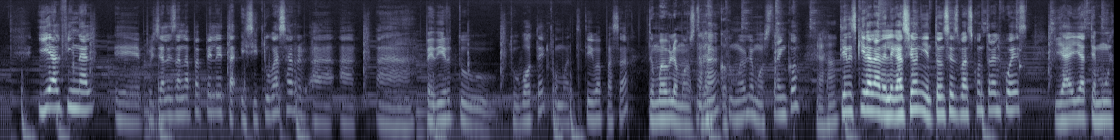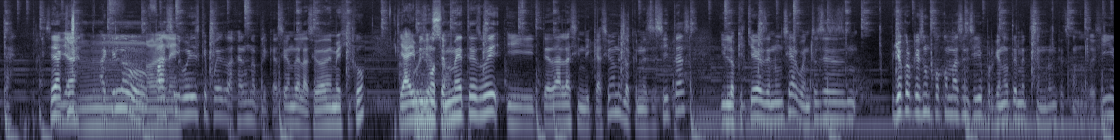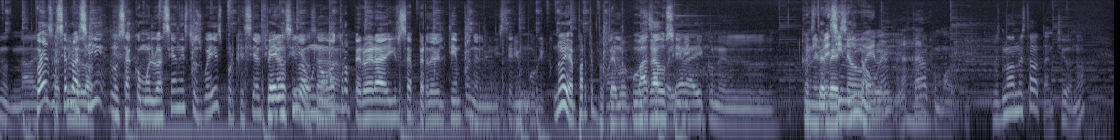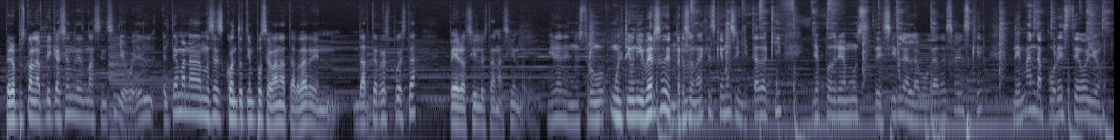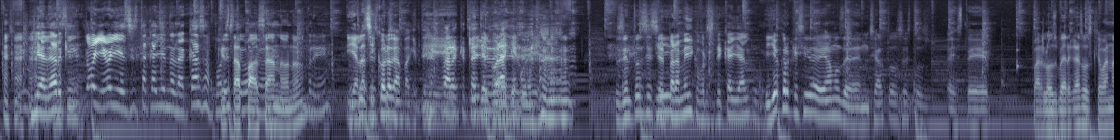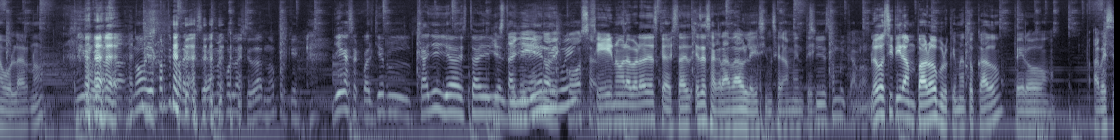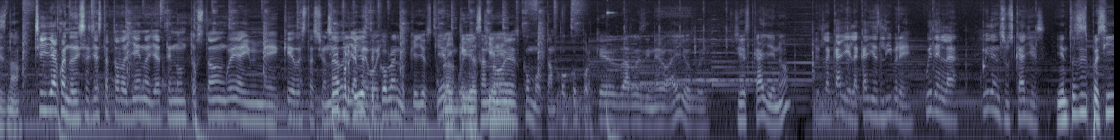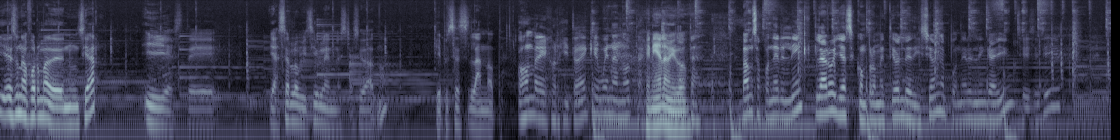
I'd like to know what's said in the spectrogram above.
y al final eh, pues ya les dan la papeleta. Y si tú vas a, re- a- a- a pedir tu, tu bote, como a ti te iba a pasar, Tu mueble ajá, monstruoso. tu mueble mostrenco, Ajá. tienes que ir a la delegación y entonces vas contra el juez y ahí ya te multa. Sí, aquí, Ya. aquí lo Mm, órale. fácil, güey, es que puedes bajar una aplicación de la Ciudad de México y ahí Curioso. mismo te metes, güey, y te da las indicaciones, lo que necesitas y lo que quieres denunciar, güey. Entonces, es- yo creo que es un poco más sencillo porque no te metes en broncas con los vecinos ni nada. de Puedes eso. O sea, hacerlo lo- así, o sea, como lo hacían estos güeyes, porque sí, al Pero final sí, sí iba uno u sea- otro, pero era irse a perder el tiempo en el Ministerio Público. No, y aparte, pues te el vas a pelear ahí con el, Con el este, vecino, güey, ¿no? Estaba como, pues no, no estaba tan chido, ¿no? Pero pues con la aplicación es más sencillo, güey. El, el tema nada más es cuánto tiempo se van a tardar en darte respuesta, pero sí lo están haciendo, güey. Mira, de nuestro multiuniverso de personajes que hemos invitado aquí, ya podríamos decirle a la abogada, ¿sabes qué? Demanda por este hoyo. Y al Arqui, oye, oye, se está cayendo la casa por ¿Qué este está pasando, no? Hombre, ¿eh? Y a la psicóloga pues, para que te, para que te quite el coraje, güey. Pues entonces Y sí. el paramédico por si te cae algo. Y yo creo que sí deberíamos de denunciar todos estos, este... Para los vergazos que van a volar, ¿no? sí, no, y aparte para que se vea mejor la ciudad, ¿no? Porque llegas a cualquier calle y ya está ahí Y el está viene, lleno viene, de cosas. Sí, no, la verdad es que está- es desagradable, sinceramente. Sí, está muy cabrón. Luego sí tiran paro porque me ha tocado, pero a veces no. Sí, ya cuando dices, ya está todo lleno, ya tengo un tostón, güey, ahí me quedo Sí, estacionado y porque ya me ellos te voy. cobran lo que ellos quieren, Lo que güey. ellos o sea, no quieren. es como tampoco por qué darles dinero a ellos, güey. Sí es calle, ¿no? Es la calle, la calle es libre. Cuídenla, cuiden sus calles. Y entonces, pues sí, es una forma de denunciar y este y hacerlo visible en nuestra ciudad, ¿no? Y pues es la nota. Hombre, Jorgito, ¿eh? qué buena nota. Genial, buena amigo. nota. Vamos a poner el link, claro, ya se comprometió el de edición a poner el link ahí. Sí, sí, sí.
